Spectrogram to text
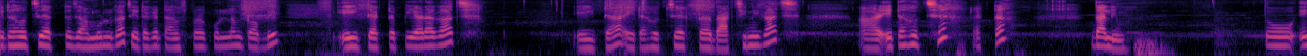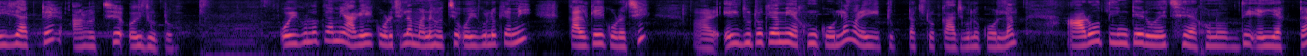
এটা হচ্ছে একটা জামরুল গাছ, এটাকে ট্রান্সফার করলাম টবে। এইটা একটা পেয়ারা গাছ, এইটা, এটা হচ্ছে একটা দারচিনি গাছ, আর এটা হচ্ছে একটা ডালিম। তো এই চারটে আর হচ্ছে ওই দুটো। ওইগুলোকে আমি আগেই করেছিলাম মানে হচ্ছে ওইগুলোকে আমি কালকেই করেছি। আর এই দুটোকে আমি এখন করলাম আর এই টুকটাক টুক কাজগুলো করলাম। আরও তিনটে রয়েছে এখন অবধি, এই একটা।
